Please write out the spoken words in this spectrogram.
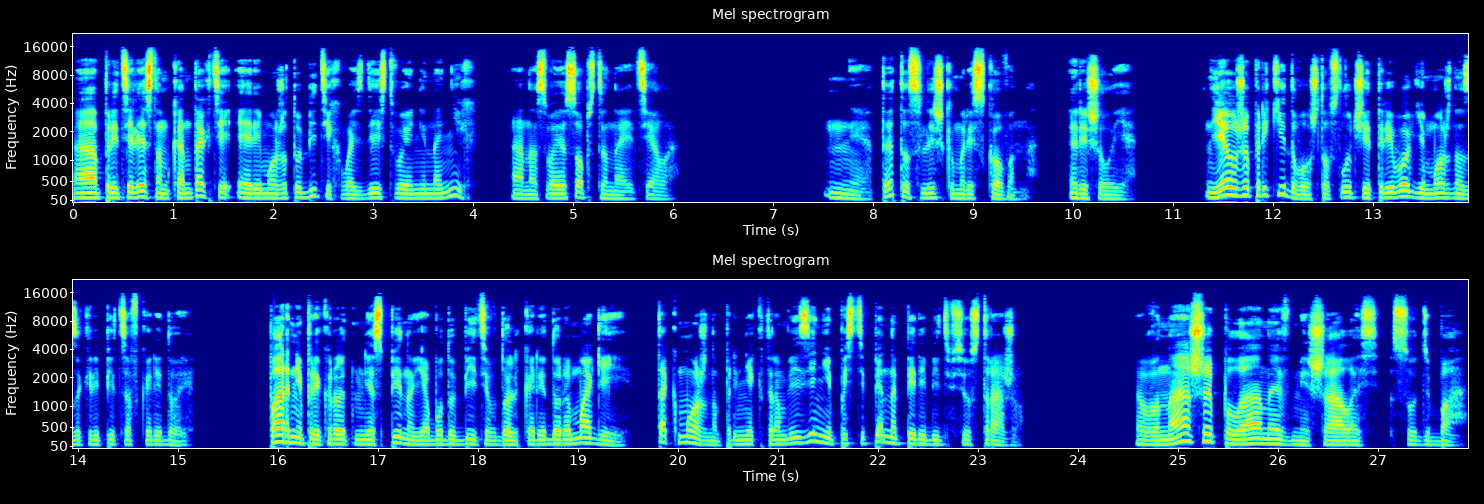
А при телесном контакте Эри может убить их, воздействуя не на них, а на свое собственное тело. «Нет, это слишком рискованно», — решил я. Я уже прикидывал, что в случае тревоги можно закрепиться в коридоре. Парни прикроют мне спину, я буду бить вдоль коридора магией. Так можно при некотором везении постепенно перебить всю стражу. В наши планы вмешалась судьба.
